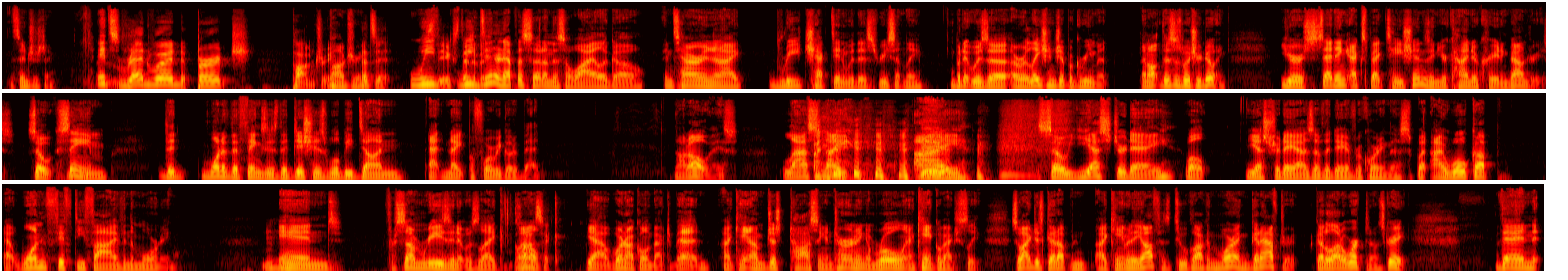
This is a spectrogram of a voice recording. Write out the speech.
It's interesting. It's Redwood, birch, palm tree. Palm tree. That's it. we extent we of it. did an episode on this a while ago, and Taryn and I rechecked in with this recently. But it was a, a relationship agreement, and all, this is what you're doing: you're setting expectations and you're kind of creating boundaries. So Mm-hmm. same. The one of the things is the dishes will be done at night before we go to bed. Not always. Last night I so yesterday, well, yesterday as of the day of recording this, but I woke up at 1:55 in the morning. Mhm. And for some reason it was like, well, Classic. Yeah, we're not going back to bed. I can't I'm just tossing and turning, I'm rolling, I can't go back to sleep. So I just got up and I came into the office at two o'clock in the morning and got after it. Got a lot of work done. It was great. Then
